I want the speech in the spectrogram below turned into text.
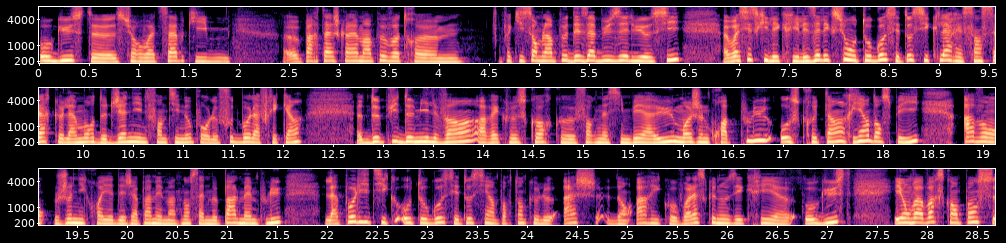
Auguste euh, sur WhatsApp qui partage quand même un peu votre enfin, qui semble un peu désabusé lui aussi. Euh, voici ce qu'il écrit. Les élections au Togo, c'est aussi clair et sincère que l'amour de Gianni Infantino pour le football africain. Depuis 2020, avec le score que Forg Nassimbe a eu, moi je ne crois plus au scrutin, rien dans ce pays. Avant, je n'y croyais déjà pas, mais maintenant ça ne me parle même plus. La politique au Togo, c'est aussi important que le H dans haricot. Voilà ce que nous écrit euh, Auguste. Et on va voir ce qu'en pense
